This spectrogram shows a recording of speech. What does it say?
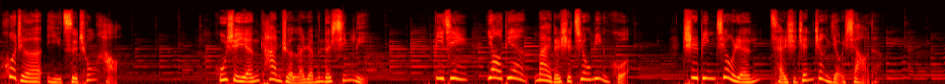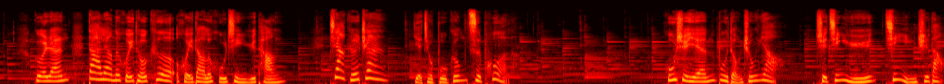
或者以次充好。胡雪岩看准了人们的心理，毕竟药店卖的是救命货。治病救人才是真正有效的。果然，大量的回头客回到了胡庆余堂，价格战也就不攻自破了。胡雪岩不懂中药，却精于经营之道。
